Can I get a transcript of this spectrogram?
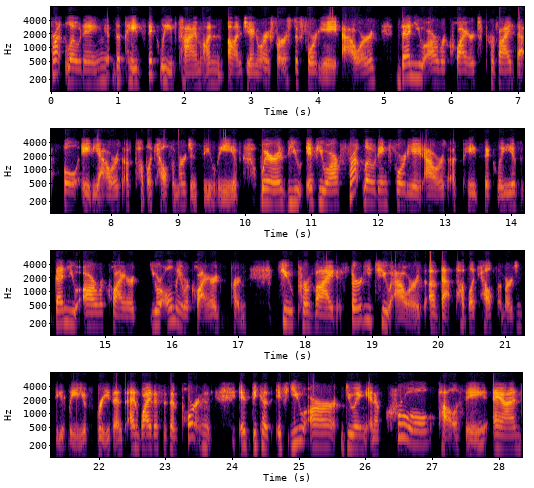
front loading the paid sick leave time on, on January 1st of 48 hours, then you are required to provide that full 80 hours of public health emergency leave. Whereas you, if you are front loading 48 hours of paid sick leave, then you are required, you're only required, pardon, to provide 32 hours of that public health emergency leave reasons. And why this is important is because if you are doing an accrual policy and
